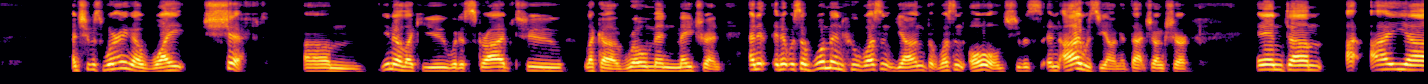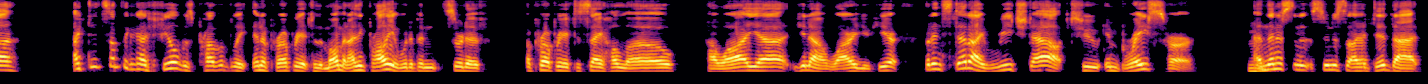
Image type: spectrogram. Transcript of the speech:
and she was wearing a white shift. Um, you know, like you would ascribe to like a Roman matron. And it, and it was a woman who wasn't young, but wasn't old. She was, and I was young at that juncture. And, um, I, I, uh, I did something I feel was probably inappropriate to the moment. I think probably it would have been sort of appropriate to say hello, how are ya? You know, why are you here? But instead, I reached out to embrace her, Hmm. and then as soon, as soon as I did that,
